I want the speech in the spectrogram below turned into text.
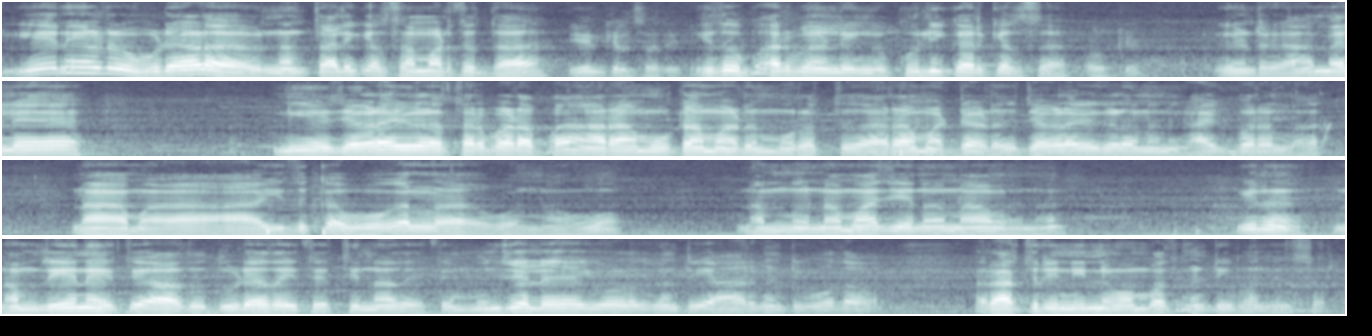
ಏನು ಹೇಳ್ರಿ ಉಡ್ಯಾಳ ನನ್ನ ತಾಲಿ ಕೆಲಸ ಮಾಡ್ತಿದ್ದ. ಏನು ಕೆಲಸ ರೀ? ಇದು ಬಾರ್ ಬ್ಯಾಂಡಿಂಗ್ ಕೂಲಿಕಾರ್ ಕೆಲಸ. ಓಕೆ. ಏನ್ರಿ? ಆಮೇಲೆ ನೀ ಜಗಳ ಗಿಗಳ ತರಬೇಡಪ್ಪ ಆರಾಮ್ ಊಟ ಮಾಡು ಮೂರು ಹೊತ್ತು ಆರಾಮ್ ಅಡ್ಡಾಡು. ಜಗಳ ಗಿಗಳ ನನಗೆ ಹಾಕಿ ಬರಲ್ಲ. ನಾ ಇದಕ್ಕೆ ಹೋಗಲ್ಲ ಅವ- ನಾವು. ನಮ್ಮ ನಮಾಜೇನ ನಾವೇನ? ಏನು ನಮ್ದು ಏನೈತೆ ಅದು ದುಡಿಯೋದೈತೆ ತಿನ್ನೋದೈತೆ. ಮುಂಜಾನೆ ಏಳು ಗಂಟೆ ಆರು ಗಂಟೆಗೆ ಹೋದವ. ರಾತ್ರಿ ನಿನ್ನೆ ಒಂಬತ್ತು ಗಂಟೆಗೆ ಬಂದೀನಿ ಸರ್.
